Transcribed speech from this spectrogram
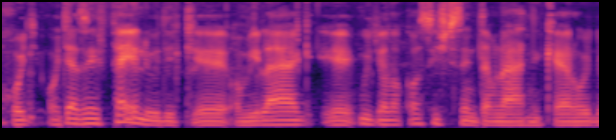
hogy, hogy ezért fejlődik a világ, ugyanakkor azt is szerintem látni kell, hogy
